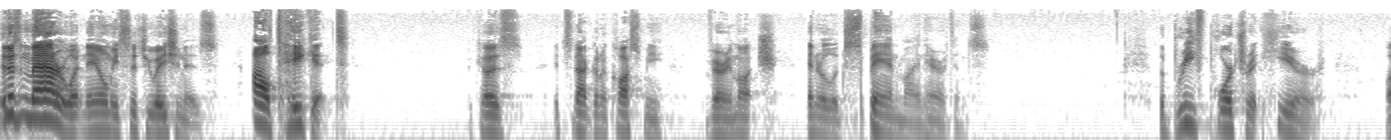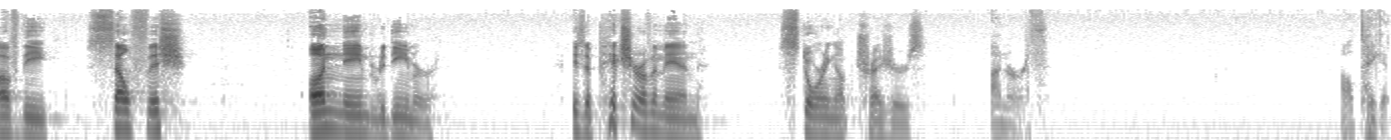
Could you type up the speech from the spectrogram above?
It doesn't matter what Naomi's situation is, I'll take it. Because it's not going to cost me very much, and it'll expand my inheritance. The brief portrait here of the selfish, unnamed Redeemer is a picture of a man storing up treasures on earth. I'll take it.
